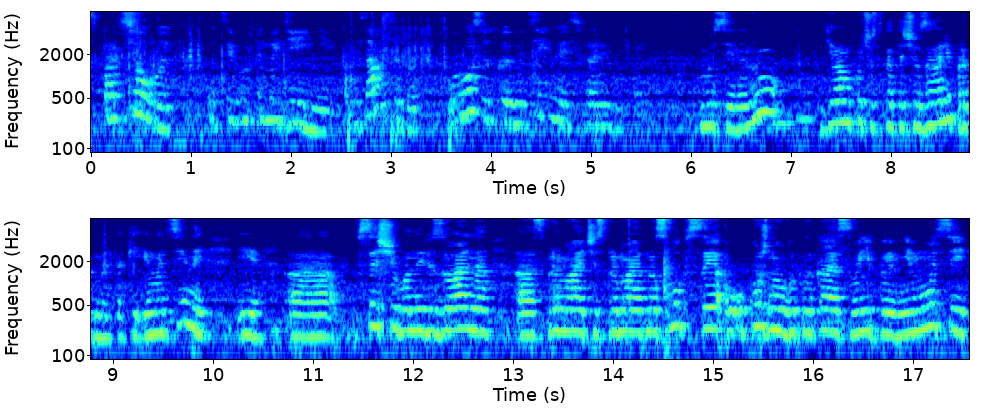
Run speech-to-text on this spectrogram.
спрацьовують ці мультимедійні засоби у розвитку емоційної сфери дітей. Емоційний. Ну, я вам хочу сказати, що взагалі предмет такий емоційний, і е, все, що вони візуально е, сприймають чи сприймають на слух, все у кожного викликає свої певні емоції.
